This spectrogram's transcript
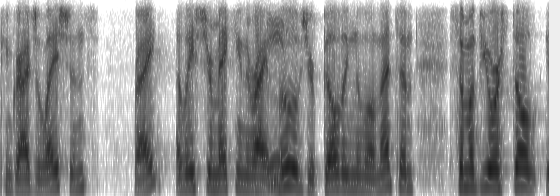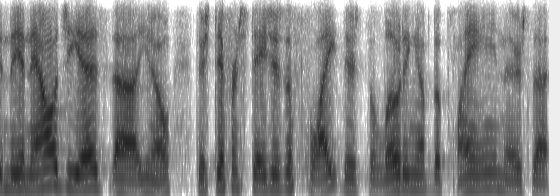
congratulations right? At least you're making the right moves. You're building the momentum. Some of you are still. In the analogy is, uh, you know, there's different stages of flight. There's the loading of the plane. There's the,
